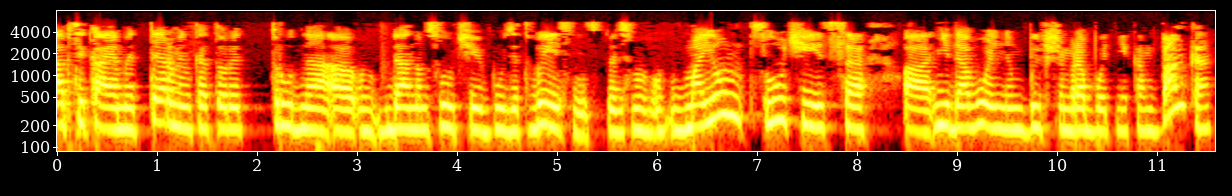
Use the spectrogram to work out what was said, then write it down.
Обтекаемый термин, который трудно э, в данном случае будет выяснить. То есть в, в моем случае с э, недовольным бывшим работником банка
